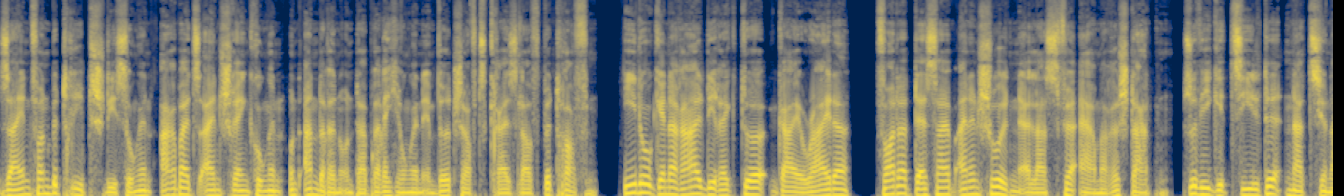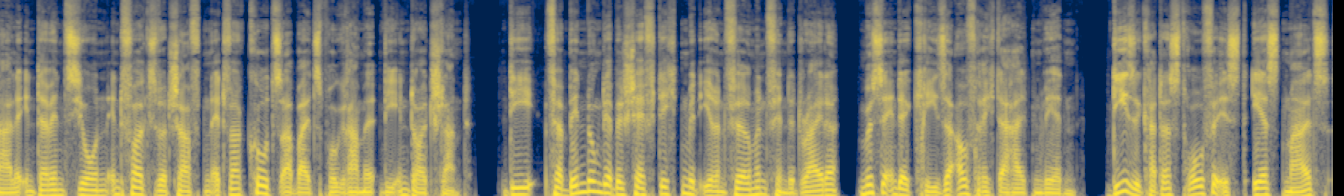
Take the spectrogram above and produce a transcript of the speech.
seien von Betriebsschließungen, Arbeitseinschränkungen und anderen Unterbrechungen im Wirtschaftskreislauf betroffen. ILO-Generaldirektor Guy Ryder fordert deshalb einen Schuldenerlass für ärmere Staaten sowie gezielte nationale Interventionen in Volkswirtschaften, etwa Kurzarbeitsprogramme wie in Deutschland. Die Verbindung der Beschäftigten mit ihren Firmen, findet Ryder, müsse in der Krise aufrechterhalten werden. Diese Katastrophe ist erstmals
